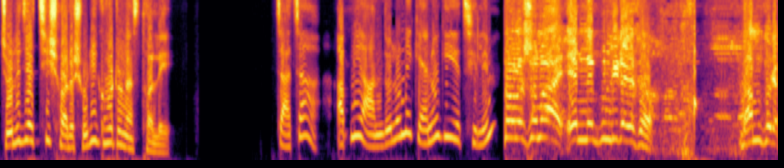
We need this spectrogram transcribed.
চলে যাচ্ছি সরাসরি ঘটনাস্থলে। চাচা আপনি আন্দোলনে কেন গিয়েছিলেন? সময় এমনি গুলিটা গেছে করে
